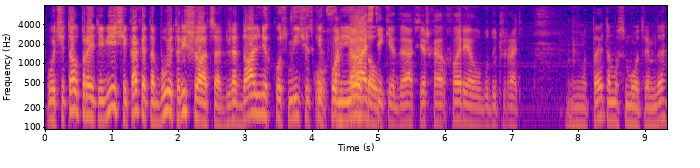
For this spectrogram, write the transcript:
вот читал про эти вещи, как это будет решаться для дальних космических О, полетов. фантастики, да, все ж ха- хлореллу будут жрать. Вот, поэтому смотрим, да?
